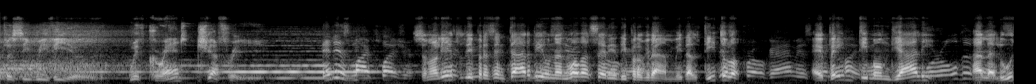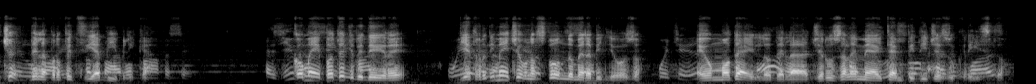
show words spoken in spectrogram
Prophecy Review with Grant Jeffrey. Sono lieto di presentarvi una nuova serie di programmi dal titolo Eventi mondiali alla luce della profezia biblica. Come potete vedere, dietro di me c'è uno sfondo meraviglioso. È un modello della Gerusalemme ai tempi di Gesù Cristo.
